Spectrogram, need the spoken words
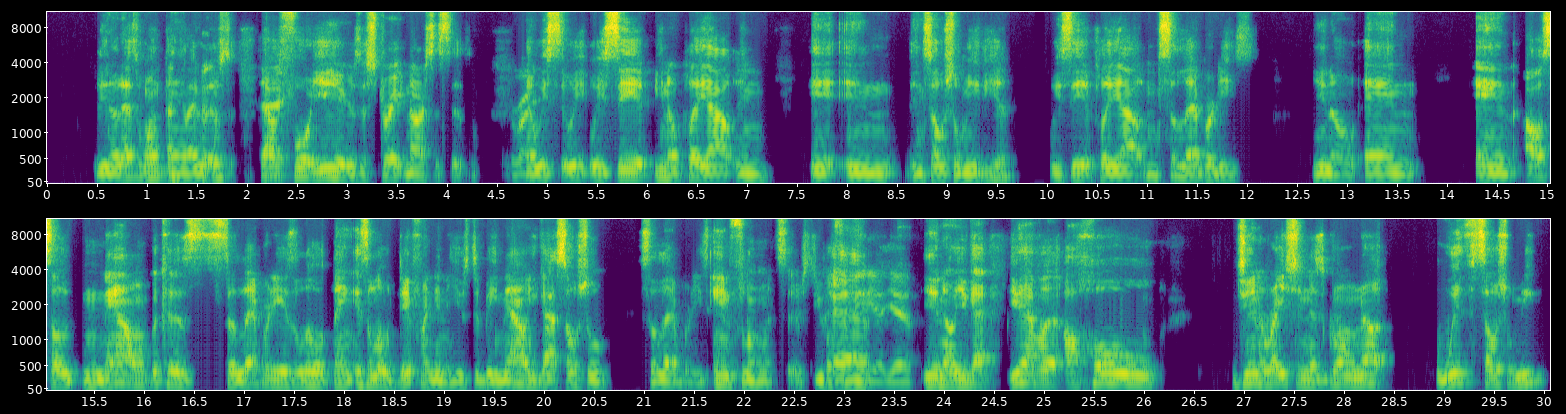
You know, that's one thing. Like was, that was four years of straight narcissism, right? And we we we see it, you know, play out in in in social media. We see it play out in celebrities, you know, and and also now because celebrity is a little thing, it's a little different than it used to be. Now you got social celebrities, influencers. You Social have, media, yeah. You know, you got you have a, a whole generation that's grown up with social media.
